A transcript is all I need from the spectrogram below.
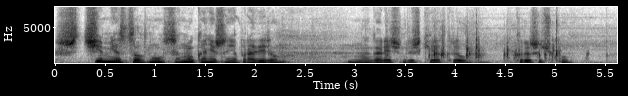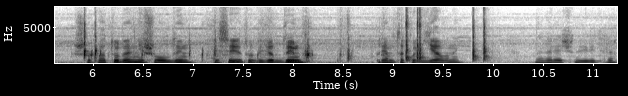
С чем я столкнулся? Ну, конечно, я проверил. На горячем движке открыл крышечку чтобы оттуда не шел дым. Если тут идет дым, прям такой явный на горячем двигателе.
